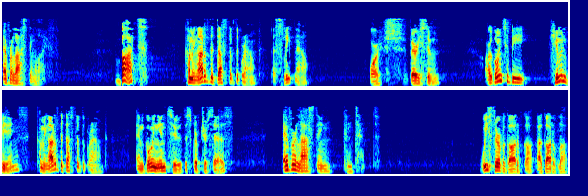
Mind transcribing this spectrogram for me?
everlasting life. But, coming out of the dust of the ground, asleep now, or very soon, are going to be human beings coming out of the dust of the ground and going into, the scripture says, everlasting contempt. We serve a God of, God, a God of love.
